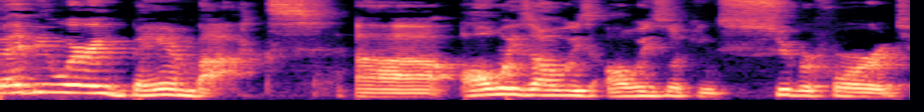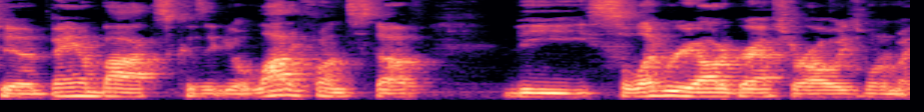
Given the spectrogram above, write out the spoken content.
February Bambox. Uh, always, always, always looking super forward to Bambox because they do a lot of fun stuff. The celebrity autographs are always one of my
